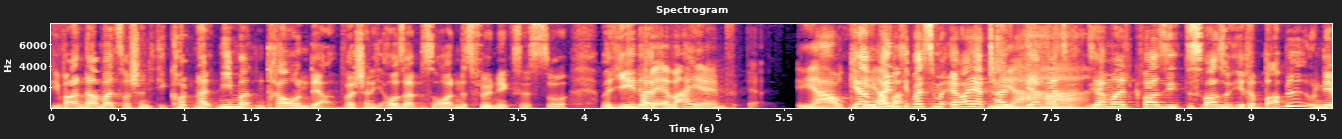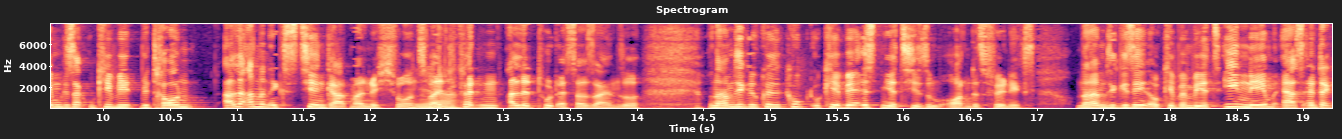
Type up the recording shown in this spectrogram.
die waren damals wahrscheinlich, die konnten halt niemanden trauen, der wahrscheinlich außerhalb des Orden des Phönix ist, so. Weil jeder, Aber er war ja im. Ja, okay. ja, mein, aber, weißt du, er war ja Teil, Ja. die, haben halt, die haben halt quasi, das war so ihre Bubble und die haben gesagt, okay, wir, wir trauen, alle anderen existieren gerade mal nicht für uns, Ja. weil die könnten alle Todesser sein, so. Und dann haben sie ge- geguckt, okay, wer ist denn jetzt hier so im Orden des Phönix? Und dann haben sie gesehen, okay, wenn wir jetzt ihn nehmen, er ist endlich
